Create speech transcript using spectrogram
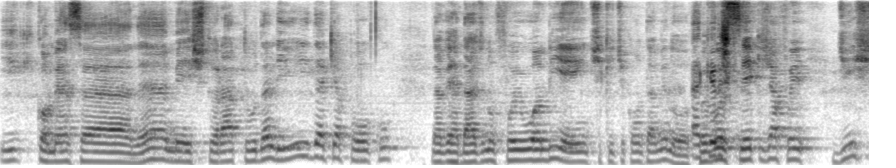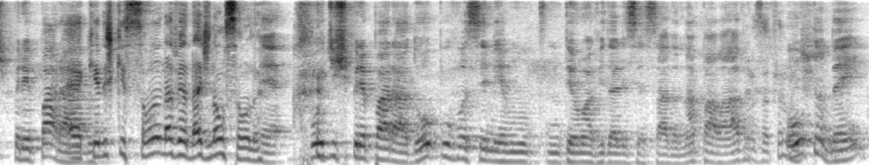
e que começa né, a misturar tudo ali, e daqui a pouco na verdade não foi o ambiente que te contaminou. É foi você que já foi despreparado. É aqueles que são, na verdade, não são, né? É, foi despreparado ou por você mesmo não ter uma vida alicerçada na palavra, Exatamente. ou também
